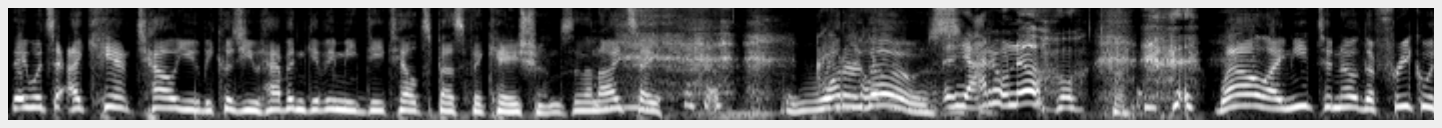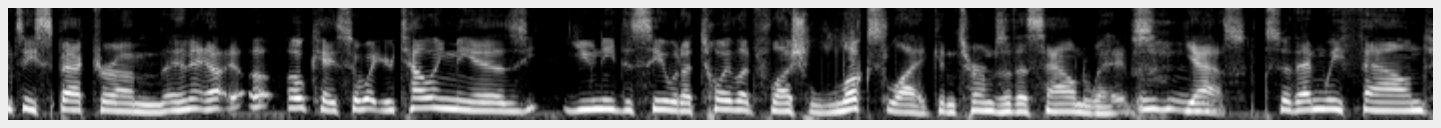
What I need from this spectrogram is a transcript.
They would say, "I can't tell you because you haven't given me detailed specifications." And then I'd say, "What are those?" Yeah, I don't know. Well, I need to know the frequency spectrum. And uh, uh, okay, so what you're telling me is you need to see what a toilet flush looks like in terms of the sound waves. Yes. So then we found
